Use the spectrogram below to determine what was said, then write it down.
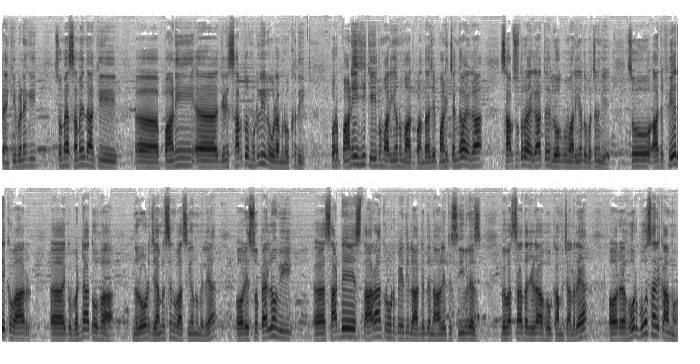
ਟੈਂਕੀ ਬਣੇਗੀ। ਸੋ ਮੈਂ ਸਮਝਦਾ ਕਿ ਪਾਣੀ ਜਿਹੜੀ ਸਭ ਤੋਂ ਮੁੱਢਲੀ ਲੋੜ ਹੈ ਮਨੁੱਖ ਦੀ ਔਰ ਪਾਣੀ ਹੀ ਕਈ ਬਿਮਾਰੀਆਂ ਨੂੰ ਮਾਤ ਪਾਉਂਦਾ। ਜੇ ਪਾਣੀ ਚੰਗਾ ਹੋਏਗਾ ਸਾਫ਼ ਸੁਥਰਾ ਹੋਏਗਾ ਤੇ ਲੋਕ ਬਿਮਾਰੀਆਂ ਤੋਂ ਬਚਣਗੇ। ਸੋ ਅੱਜ ਫੇਰ ਇੱਕ ਵਾਰ ਇੱਕ ਵੱਡਾ ਤੋਹਫਾ ਨਰੋੜ ਜੈਮਲ ਸਿੰਘ ਵਾਸੀਆਂ ਨੂੰ ਮਿਲਿਆ ਔਰ ਇਸ ਤੋਂ ਪਹਿਲਾਂ ਵੀ ਅ, ਸਾਢੇ 17 ਕਰੋੜ ਰੁਪਏ ਦੀ ਲਾਗਤ ਦੇ ਨਾਲ ਇੱਥੇ ਸੀਵਰੇਜ ਵਿਵਸਥਾ ਦਾ ਜਿਹੜਾ ਉਹ ਕੰਮ ਚੱਲ ਰਿਹਾ ਔਰ ਹੋਰ ਬਹੁਤ ਸਾਰੇ ਕੰਮ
